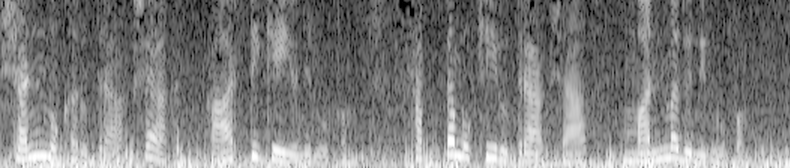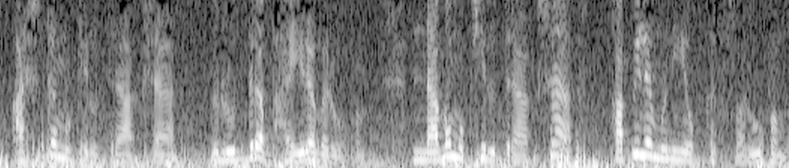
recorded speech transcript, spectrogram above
షణ్ముఖ రుద్రాక్ష కార్తికేయుని రూపం సప్తముఖి రుద్రాక్ష మన్మధుని రూపం అష్టముఖి రుద్రాక్ష రుద్ర భైరవ రూపం. నవముఖి రుద్రాక్ష కపిలముని యొక్క స్వరూపము.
